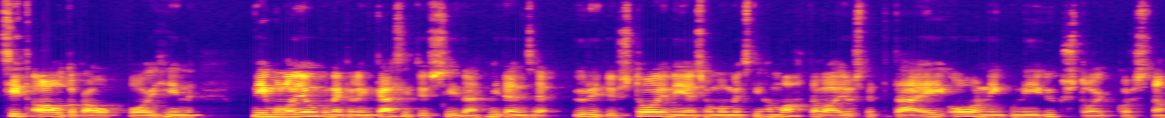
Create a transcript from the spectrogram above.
sit autokauppoihin – niin mulla on jonkunnäköinen käsitys siitä, että miten se yritys toimii, ja se on mun mielestä ihan mahtavaa just, että tämä ei ole niin, kuin niin yksitoikkoista.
